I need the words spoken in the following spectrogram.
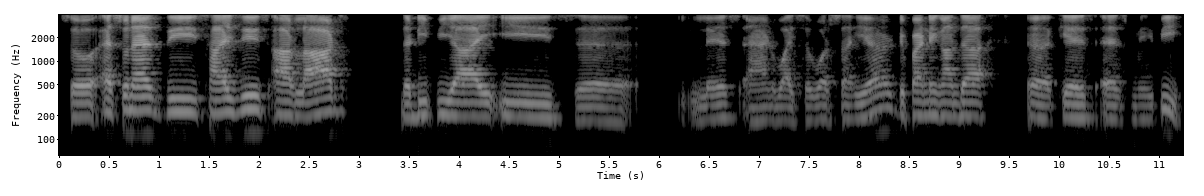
So as soon as the sizes are large, the DPI is uh, less and vice versa here, depending on the uh, case as may be.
